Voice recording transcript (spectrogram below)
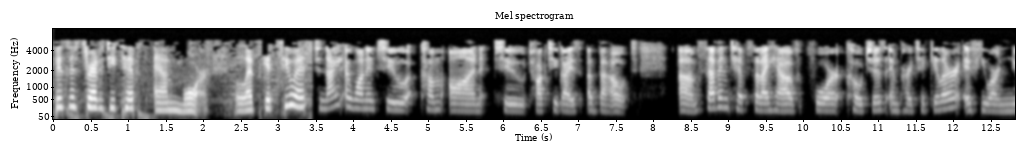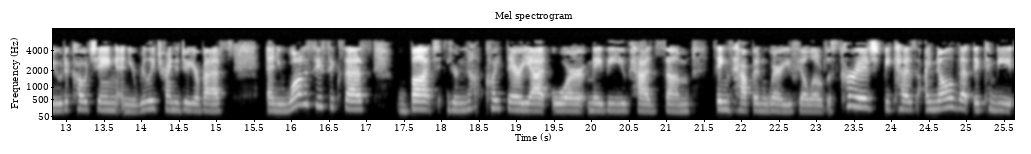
business strategy tips, and more. Let's get to it. Tonight, I wanted to come on to talk to you guys about um, seven tips that I have for coaches in particular. If you are new to coaching and you're really trying to do your best and you want to see success, but you're not quite there yet, or maybe you've had some things happen where you feel a little discouraged, because I know that it can be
